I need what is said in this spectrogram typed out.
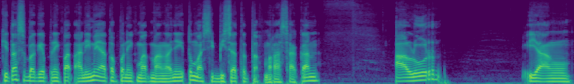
kita sebagai penikmat anime atau penikmat manganya itu masih bisa tetap merasakan alur yang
